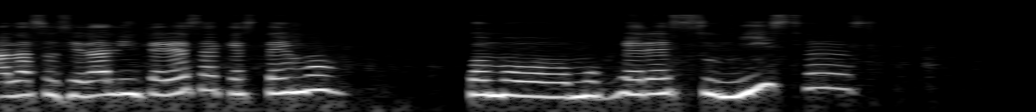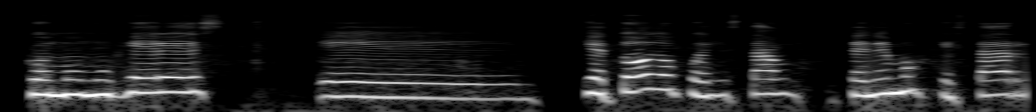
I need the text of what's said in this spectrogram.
A la sociedad le interesa que estemos como mujeres sumisas, como mujeres eh, que todo pues está, tenemos que estar,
